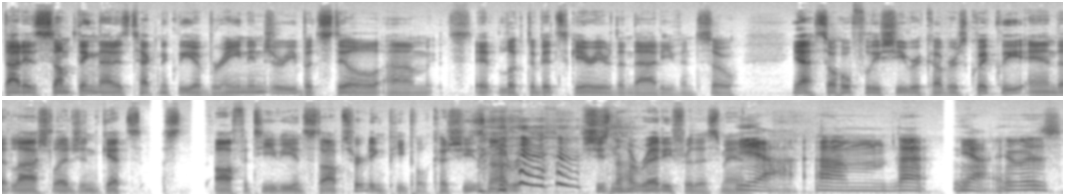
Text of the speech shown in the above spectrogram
that is something that is technically a brain injury, but still, um, it's, it looked a bit scarier than that even. So, yeah, so hopefully she recovers quickly and that Lash Legend gets off of TV and stops hurting people because she's not re- she's not ready for this, man. yeah. Um. That. Yeah. It was.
